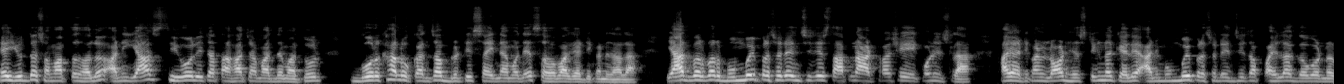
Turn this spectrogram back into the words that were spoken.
हे युद्ध समाप्त झालं आणि या सिगोलीच्या तहाच्या माध्यमातून गोरखा लोकांचा ब्रिटिश सैन्यामध्ये सहभाग या ठिकाणी झाला. याचबरोबर मुंबई प्रेसिडेन्सीची स्थापना अठराशे एकोणीसला हा या ठिकाणी लॉर्ड हेस्टिंगनं केले आणि मुंबई प्रेसिडेन्सीचा पहिला गव्हर्नर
